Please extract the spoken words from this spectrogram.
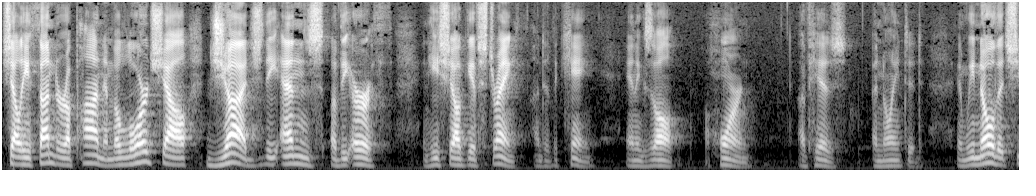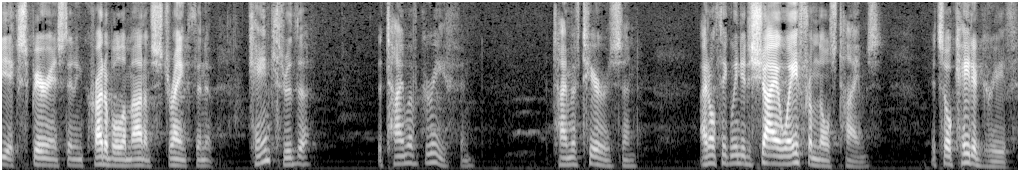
shall he thunder upon them. The Lord shall judge the ends of the earth, and he shall give strength unto the king, and exalt a horn of his anointed. And we know that she experienced an incredible amount of strength, and it came through the, the time of grief and the time of tears. And I don't think we need to shy away from those times. It's okay to grieve.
